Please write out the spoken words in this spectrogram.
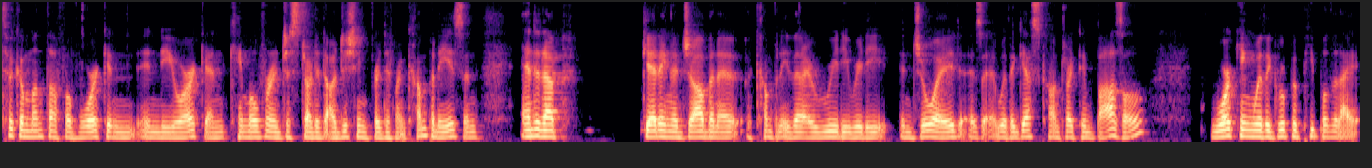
took a month off of work in, in New York and came over and just started auditioning for different companies and ended up getting a job in a, a company that I really, really enjoyed as a, with a guest contract in Basel, working with a group of people that I,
